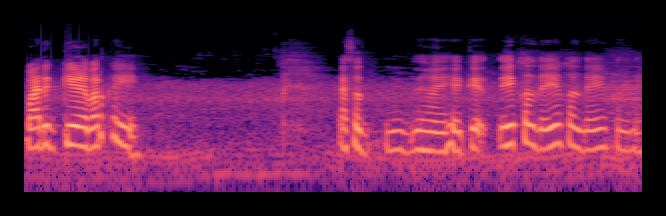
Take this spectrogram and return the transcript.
बारीक केळ बरं का हे? असं हे के एकल द्या एकल द्या एकल द्या.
